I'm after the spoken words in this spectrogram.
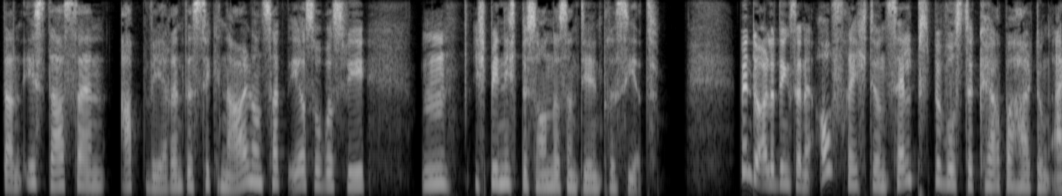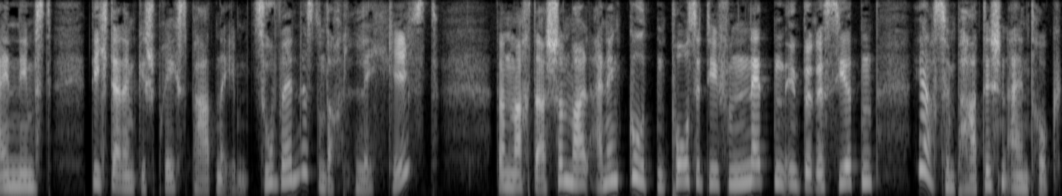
dann ist das ein abwehrendes Signal und sagt eher sowas wie, ich bin nicht besonders an dir interessiert. Wenn du allerdings eine aufrechte und selbstbewusste Körperhaltung einnimmst, dich deinem Gesprächspartner eben zuwendest und auch lächelst, dann macht das schon mal einen guten, positiven, netten, interessierten, ja, sympathischen Eindruck.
